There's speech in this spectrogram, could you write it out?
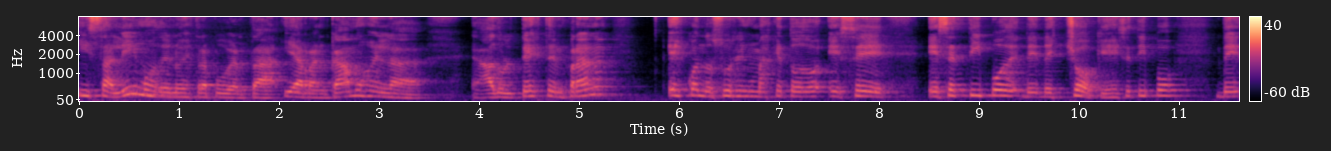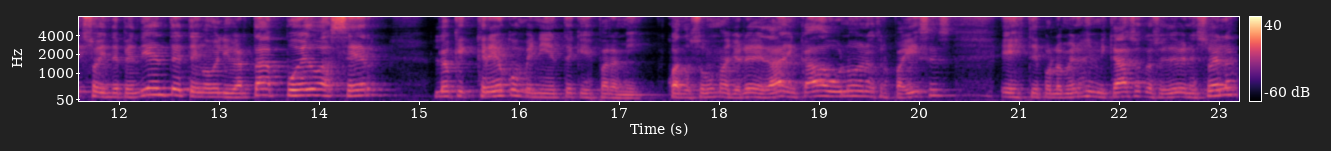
y salimos de nuestra pubertad y arrancamos en la adultez temprana, es cuando surgen más que todo ese, ese tipo de, de, de choque, ese tipo de soy independiente, tengo mi libertad, puedo hacer lo que creo conveniente que es para mí. Cuando somos mayores de edad en cada uno de nuestros países, este, por lo menos en mi caso, que soy de Venezuela,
